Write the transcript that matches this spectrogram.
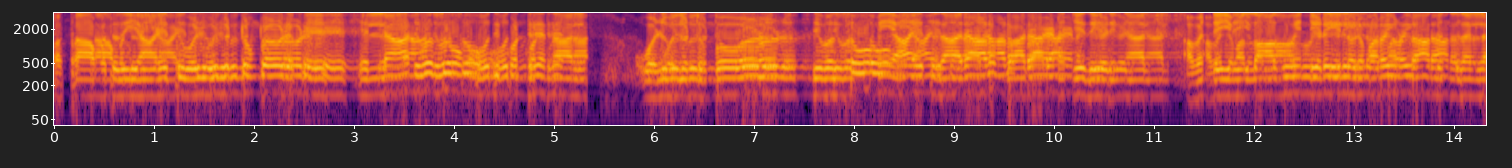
പത്താമത്തത് ഈ ആയത്ത് ഒഴിവ് കിട്ടുമ്പോഴൊക്കെ എല്ലാ ദിവസവും ഓതിക്കൊണ്ടിരുന്നാൽ ഒഴിവ് കിട്ടുമ്പോൾ ദിവസവും ഈ ആയത്ത് ധാരാളം പാരായണം ചെയ്തു കഴിഞ്ഞാൽ അവന്റെയും അള്ളാഹുവിന്റെ ഇടയിൽ ഒരു മറയുണ്ടാകുന്നതല്ല.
